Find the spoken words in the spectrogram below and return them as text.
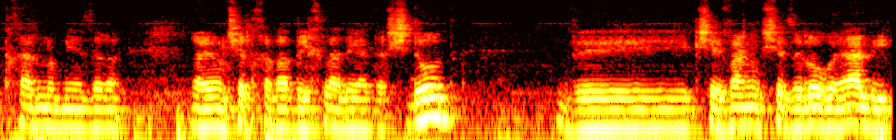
התחלנו מאיזה רעיון של חווה בכלל ליד אשדוד, וכשהבנו שזה לא ריאלי,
